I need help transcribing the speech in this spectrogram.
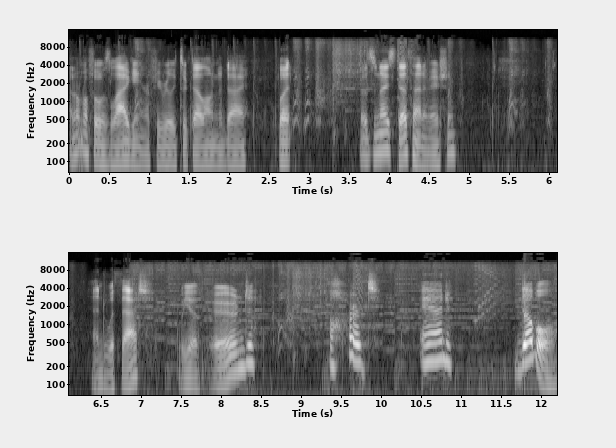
I don't know if it was lagging or if he really took that long to die, but it was a nice death animation. And with that, we have earned a heart and double.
